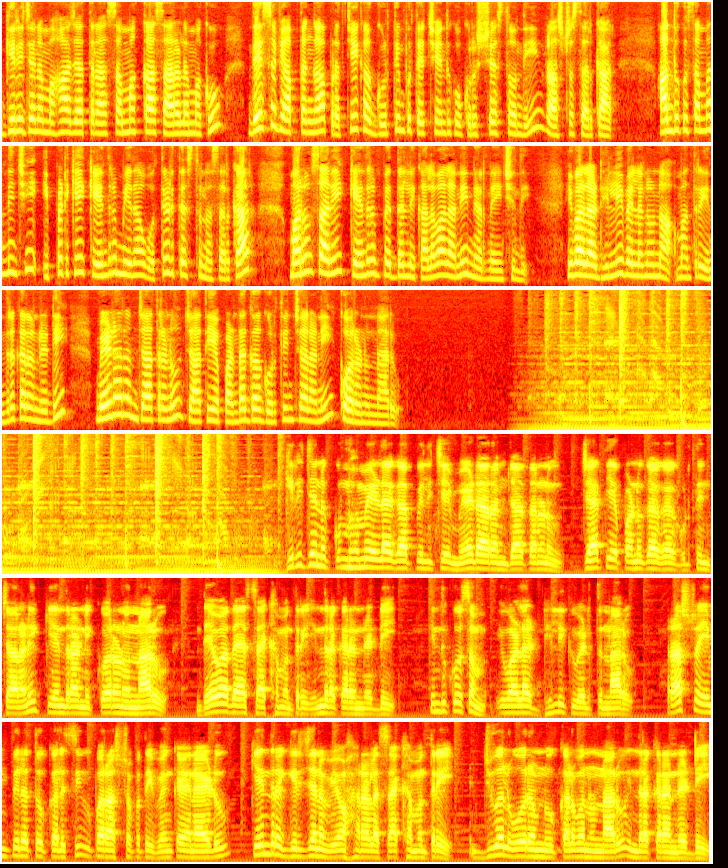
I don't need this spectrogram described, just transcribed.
గిరిజన మహాజాతర సమ్మక్క సారలమ్మకు దేశవ్యాప్తంగా ప్రత్యేక గుర్తింపు తెచ్చేందుకు కృషి చేస్తోంది రాష్ట్ర సర్కార్. అందుకు సంబంధించి ఇప్పటికే కేంద్రం మీద ఒత్తిడి తెస్తున్న సర్కార్ మరోసారి కేంద్రం పెద్దల్ని కలవాలని నిర్ణయించింది. ఇవాళ ఢిల్లీ వెళ్ళనున్న మంత్రి ఇంద్రకరణ్ రెడ్డి మేడారం జాతరను జాతీయ పండగగా గుర్తించాలని కోరనున్నారు. గిరిజన కుంభమేళాగా పిలిచే మేడారం జాతరను జాతీయ పండుగగా గుర్తించాలని కేంద్రాన్ని కోరనున్నారు దేవాదాయ శాఖ మంత్రి ఇంద్రకరణ్ రెడ్డి. ఇందుకోసం ఇవాళ ఢిల్లీకి వెళ్తున్నారు. రాష్ట్ర ఎంపీలతో కలిసి ఉపరాష్ట్రపతి వెంకయ్యనాయుడు కేంద్ర గిరిజన వ్యవహారాల శాఖ మంత్రి జువల్ ఓరంను కలవనున్నారు ఇంద్రకరణ్ రెడ్డి.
